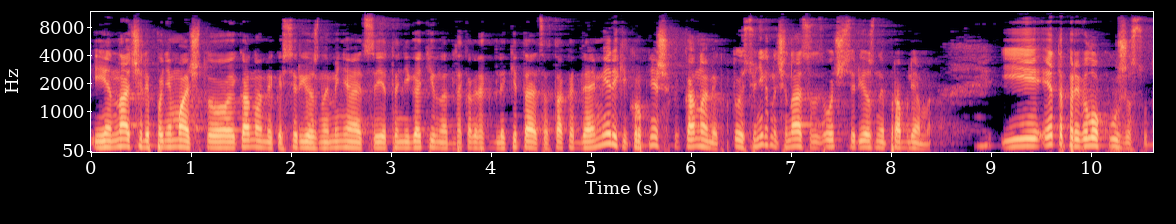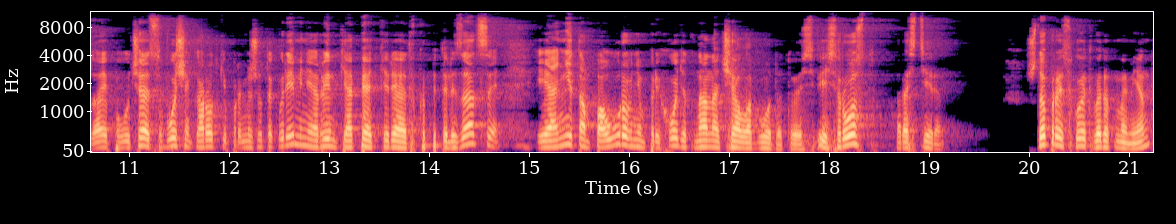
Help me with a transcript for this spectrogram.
и начали понимать, что экономика серьезно меняется, и это негативно для, как для китайцев, так и для Америки, крупнейших экономик. То есть у них начинаются очень серьезные проблемы. И это привело к ужасу. Да, и получается, в очень короткий промежуток времени рынки опять теряют в капитализации, и они там по уровням приходят на начало года. То есть весь рост растерян. Что происходит в этот момент?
